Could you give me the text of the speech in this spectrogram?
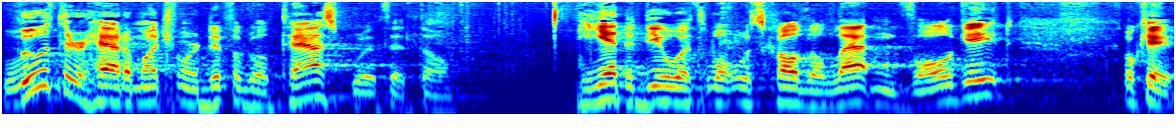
Luther had a much more difficult task with it, though. He had to deal with what was called the Latin Vulgate. Okay,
